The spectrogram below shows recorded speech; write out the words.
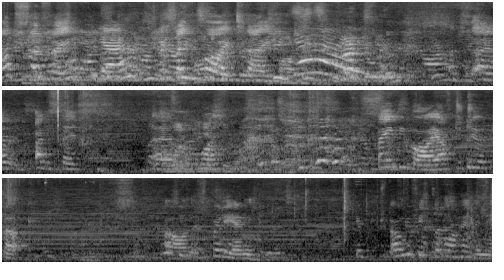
I'm Sophie. Yeah. It's Sophie Boy today. Yay! Uh, Alistair's uh, wife. Baby boy after two o'clock. Oh, that's brilliant. You- I wonder if he's got more hair than you.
